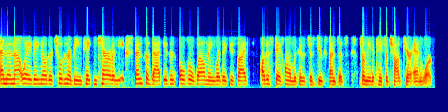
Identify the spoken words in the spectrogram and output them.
And then that way they know their children are being taken care of and the expense of that isn't overwhelming where they decide, I'll just stay home because it's just too expensive for me to pay for childcare and work.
